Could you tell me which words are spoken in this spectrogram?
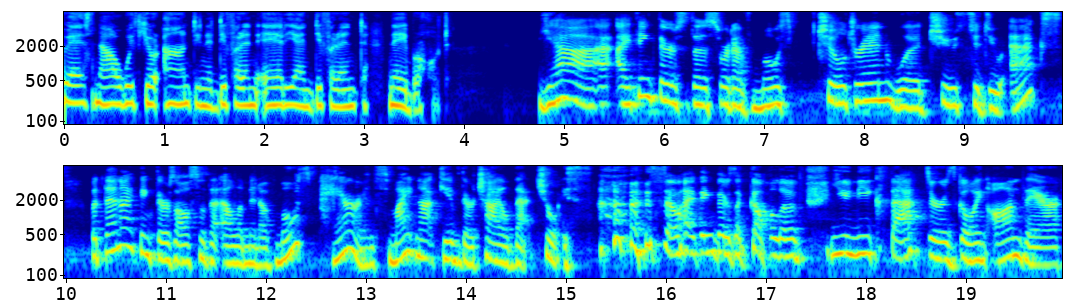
US now with your aunt in a different area and different neighborhood? Yeah, I think there's the sort of most children would choose to do X, but then I think there's also the element of most parents might not give their child that choice. so I think there's a couple of unique factors going on there.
